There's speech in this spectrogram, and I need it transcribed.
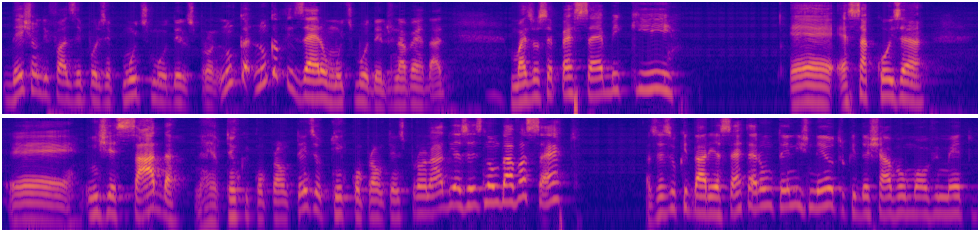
deixam de fazer, por exemplo, muitos modelos prontos. Nunca, nunca fizeram muitos modelos, na verdade. Mas você percebe que é, essa coisa é, engessada, né? Eu tenho que comprar um tênis, eu tinha que comprar um tênis pronado e às vezes não dava certo. Às vezes o que daria certo era um tênis neutro que deixava o movimento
